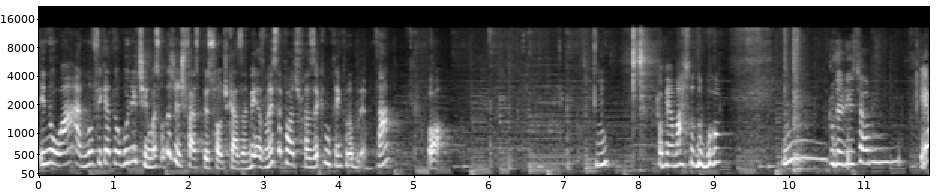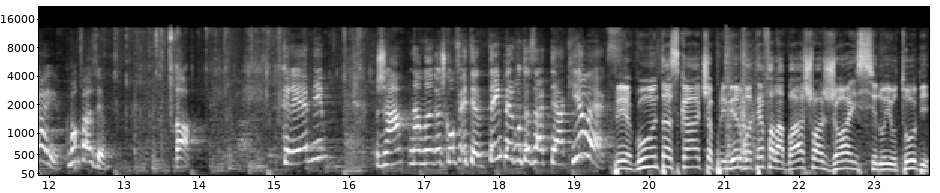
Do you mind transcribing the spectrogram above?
E no ar não fica tão bonitinho. Mas quando a gente faz pro pessoal de casa mesmo, aí você pode fazer que não tem problema, tá? Ó. Hum, comi a massa do bolo. Hum, que delícia. E aí, vamos fazer? Ó, creme já na manga de confeiteiro. Tem perguntas até aqui, Alex? Perguntas, Kátia. Primeiro vou até falar baixo a Joyce no YouTube.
